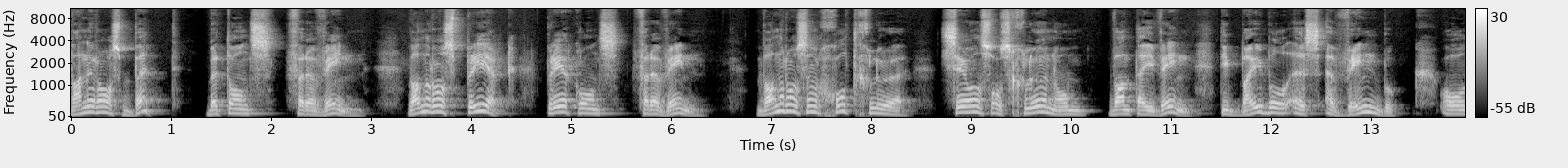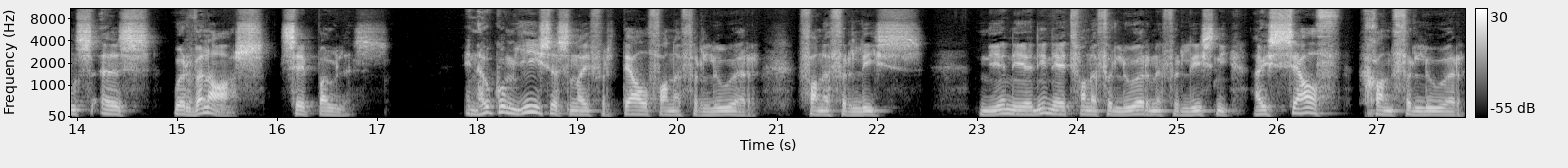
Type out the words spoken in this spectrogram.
Wanneer ons bid, bid ons vir 'n wen. Wanneer ons preek, preek ons vir 'n wen. Wanneer ons in God glo, sê ons ons glo in hom want hy wen. Die Bybel is 'n wenboek. Ons is oorwinnaars, sê Paulus. En nou kom Jesus en hy vertel van 'n verloor, van 'n verlies. Nee nee, nie net van 'n verlorene verlies nie. Hy self gaan verloor.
